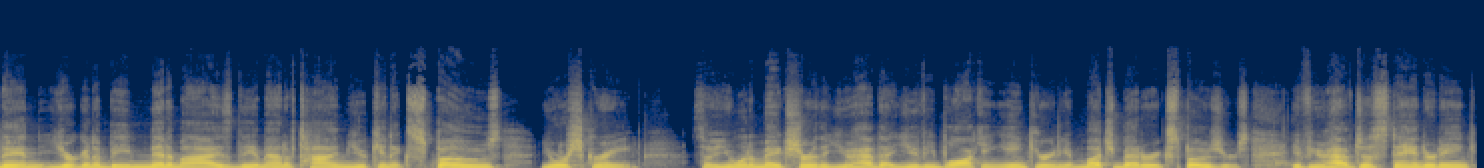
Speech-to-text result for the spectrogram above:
then you're going to be minimized the amount of time you can expose your screen. So you want to make sure that you have that UV blocking ink. You're going to get much better exposures. If you have just standard ink,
